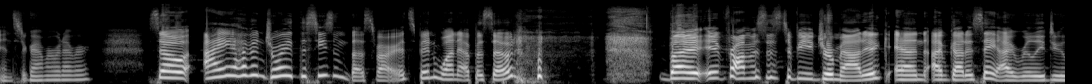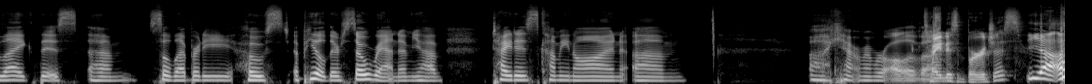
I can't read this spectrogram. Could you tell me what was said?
Instagram or whatever. So I have enjoyed the season thus far. It's been one episode, but it promises to be dramatic. And I've got to say, I really do like this um, celebrity host appeal. They're so random. You have Tituss coming on. Um, oh, I can't remember all of them. tituss burgess Yeah.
